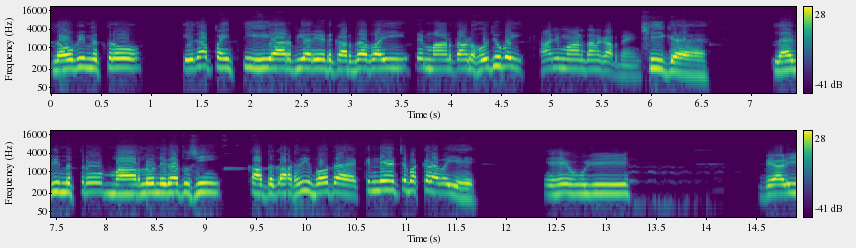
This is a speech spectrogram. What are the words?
ਲਓ ਵੀ ਮਿੱਤਰੋ ਇਹਦਾ 35000 ਰੁਪਿਆ ਰੇਟ ਕਰਦਾ ਬਾਈ ਤੇ ਮਾਨਤਾਨ ਹੋ ਜੂ ਬਾਈ? ਹਾਂਜੀ ਮਾਨਦਾਨ ਕਰਦੇ ਹਾਂ ਜੀ। ਠੀਕ ਹੈ। ਲੈ ਵੀ ਮਿੱਤਰੋ ਮਾਰ ਲਓ ਨਿਗਾ ਤੁਸੀਂ। ਕੱਦ ਕਾਠ ਵੀ ਬਹੁਤ ਹੈ। ਕਿੰਨੇ ਇੰਚ ਬੱਕਰਾ ਬਾਈ ਇਹ? ਇਹ ਹੋਊ ਜੀ 42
